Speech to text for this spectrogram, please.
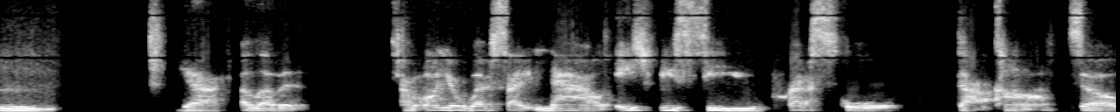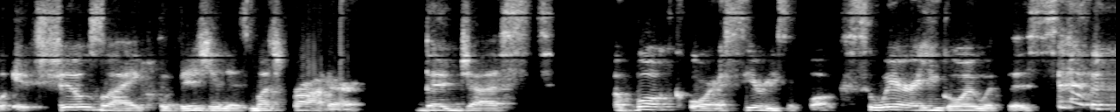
Mm. Yeah, I love it. I'm on your website now, hbcuprepschool.com. So it feels like the vision is much broader than just a book or a series of books. Where are you going with this?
